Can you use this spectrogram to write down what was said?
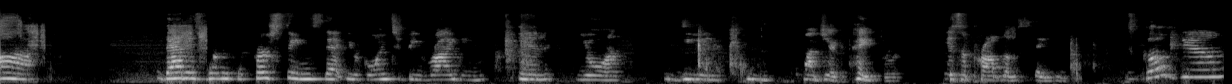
uh, that is one of the first things that you're going to be writing in your DNP project paper is a problem statement. Go down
